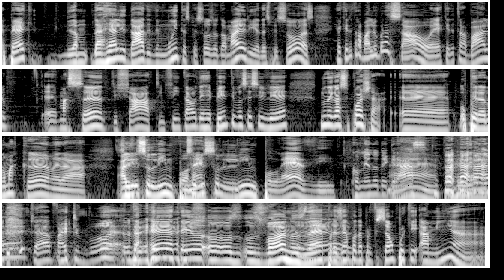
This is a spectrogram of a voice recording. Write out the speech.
é perto da, da realidade de muitas pessoas, ou da maioria das pessoas, é aquele trabalho braçal, é aquele trabalho é, maçante, chato, enfim, tal, de repente você se vê no negócio, poxa, é, operando uma câmera, ali Serviço limpo, né? serviço limpo. Leve. Comendo de graça. É, que é a parte boa Tá, também. É, tem o- o- os, os bônus, né? É. Por exemplo, da profissão, porque a minha,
